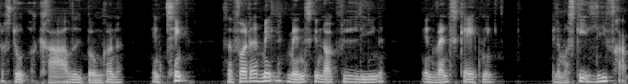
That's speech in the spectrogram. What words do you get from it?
der stod og gravede i bunkerne. En ting, som for et almindeligt menneske nok ville ligne en vandskabning, eller måske ligefrem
